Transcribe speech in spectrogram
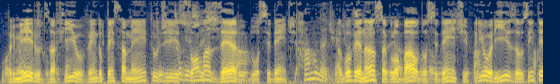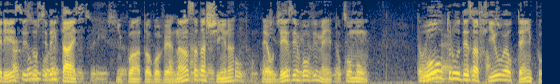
O primeiro desafio vem do pensamento de soma zero do Ocidente. A governança global do Ocidente prioriza os interesses ocidentais, enquanto a governança da China é o desenvolvimento comum. O outro desafio é o tempo,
